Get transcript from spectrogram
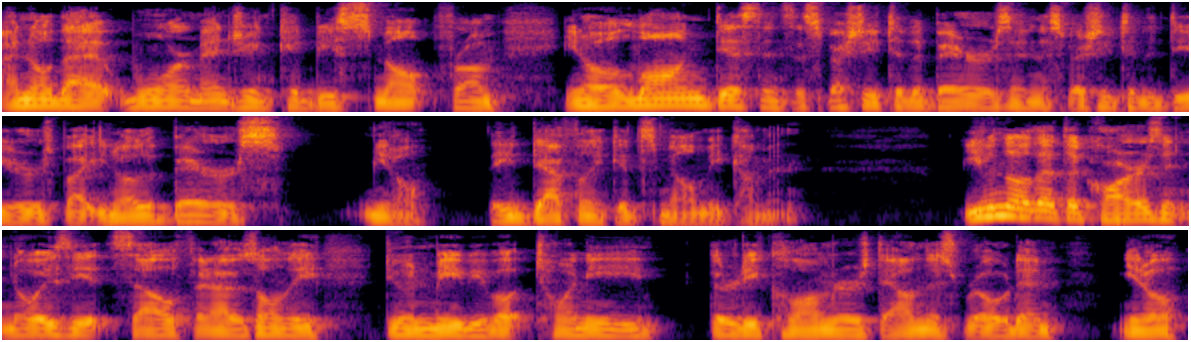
I know that warm engine could be smelt from, you know, a long distance, especially to the bears and especially to the deers. But, you know, the bears, you know, they definitely could smell me coming. Even though that the car isn't noisy itself, and I was only doing maybe about 20, 30 kilometers down this road, and, you know,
